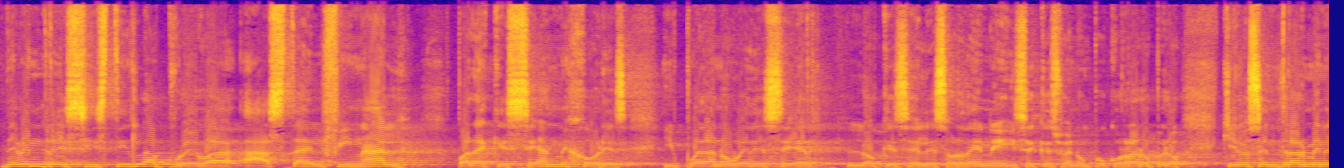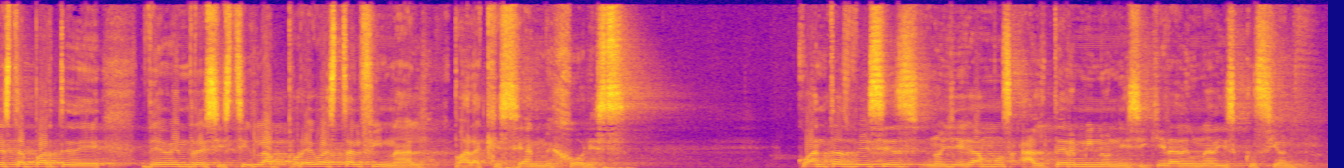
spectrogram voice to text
deben resistir la prueba hasta el final para que sean mejores y puedan obedecer lo que se les ordene. Y sé que suena un poco raro, pero quiero centrarme en esta parte de deben resistir la prueba hasta el final para que sean mejores. ¿Cuántas veces no llegamos al término ni siquiera de una discusión?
